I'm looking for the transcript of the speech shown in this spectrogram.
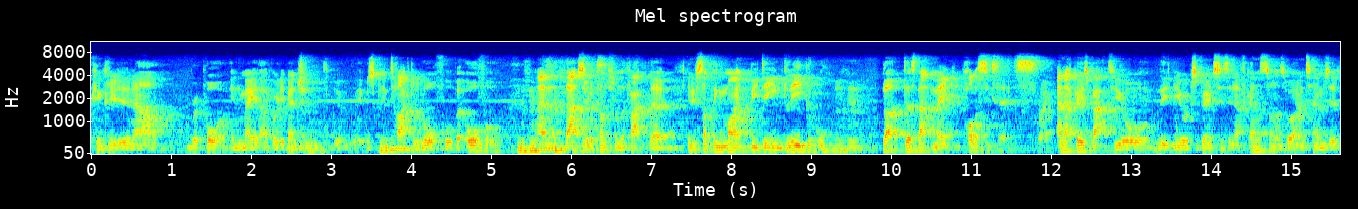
concluded in our report in May that I've already mentioned. It, it was entitled "Lawful but Awful," mm-hmm. and that sort of comes from the fact that you know something might be deemed legal, mm-hmm. but does that make policy sense? Right. And that goes back to your the, your experiences in Afghanistan as well, in terms of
